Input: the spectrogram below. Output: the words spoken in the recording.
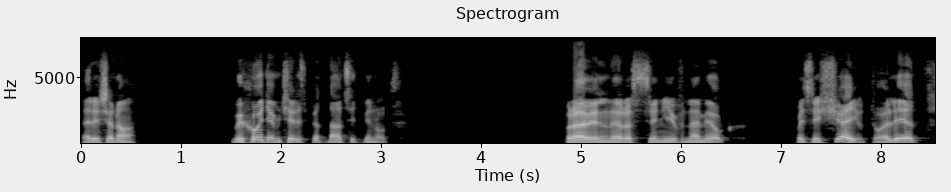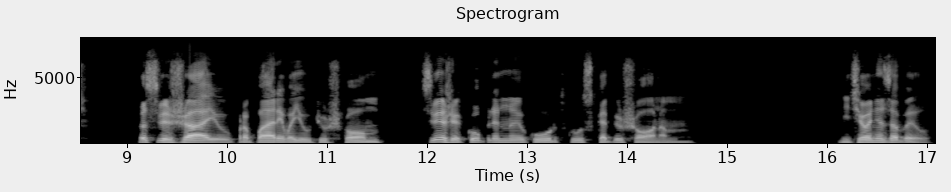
Решено. Выходим через пятнадцать минут. Правильно расценив намек, посещаю туалет, освежаю, пропариваю утюжком свежекупленную куртку с капюшоном. Ничего не забыл.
